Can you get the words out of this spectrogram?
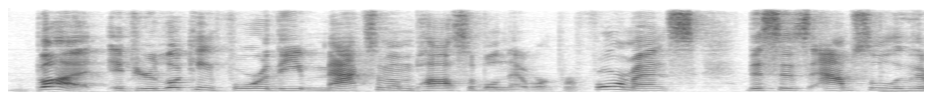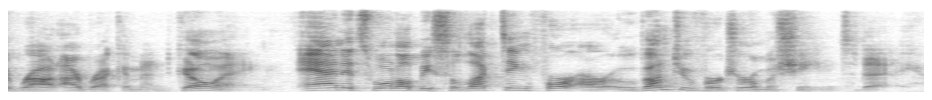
But if you're looking for the maximum possible network performance, this is absolutely the route I recommend going. And it's what I'll be selecting for our Ubuntu virtual machine today.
